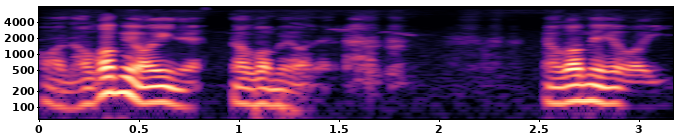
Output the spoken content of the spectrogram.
あ、眺めはいいね。眺めはね。眺めはいい。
